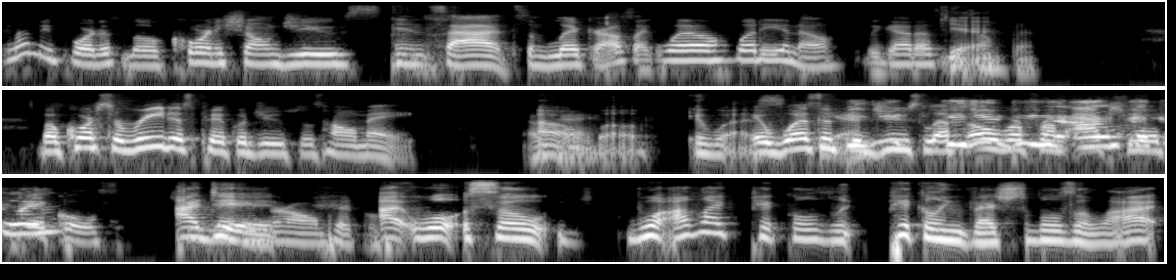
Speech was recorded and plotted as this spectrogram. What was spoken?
let me pour this little cornichon juice mm. inside some liquor. I was like, well, what do you know? We got us yeah. something. But of course, Sarita's pickle juice was homemade. Oh, okay? Oh well, it was. It wasn't yeah. the juice left over from actual pickles. She I did. Her own pickles. I well, so well, I like pickles pickling vegetables a lot,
